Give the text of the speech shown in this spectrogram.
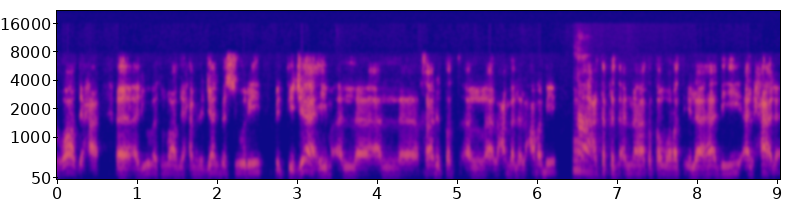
واضحة أجوبة واضحة من الجانب السوري باتجاه خارطة العمل العربي نعم. ما أعتقد أنها تطورت إلى هذه الحالة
